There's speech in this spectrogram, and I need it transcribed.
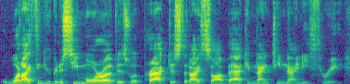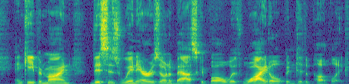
what I think you're going to see more of is a practice that I saw back in 1993. And keep in mind, this is when Arizona basketball was wide open to the public.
